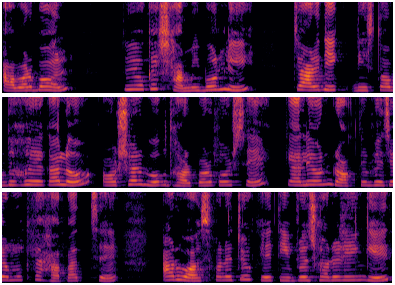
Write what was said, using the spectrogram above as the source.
আবার বল, তুই ওকে স্বামী বললি? চারিদিক নিস্তব্ধ হয়ে গেল। অর্ষার বুক ধরপড় করছে। ক্যালিয়ন রক্তে ভেজা মুখে হাঁপাচ্ছে আর ওয়াসফানের চোখে তীব্র ঝড়ের ইঙ্গিত।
